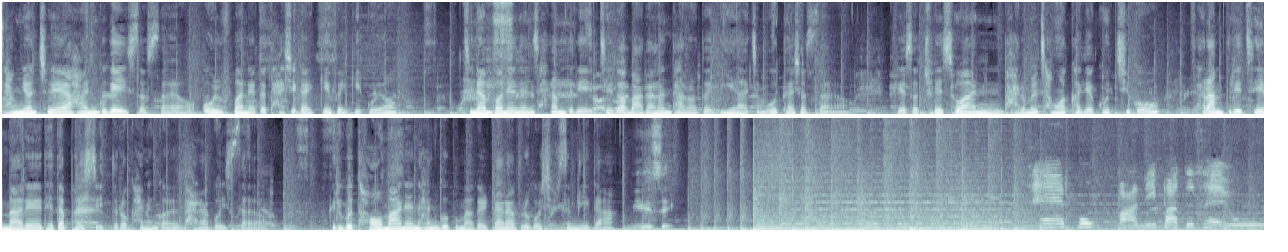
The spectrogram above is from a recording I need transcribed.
작년 초에 한국에 있었어요. 올 후반에도 다시 갈 계획이고요. 지난번에는 사람들이 제가 말하는 단어도 이해하지 못하셨어요. 그래서 최소한 발음을 정확하게 고치고 사람들이 제 말에 대답할 수 있도록 하는 걸 바라고 있어요. 그리고 더 많은 한국 음악을 따라 부르고 싶습니다. Music. 새해 복 많이 받으세요.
